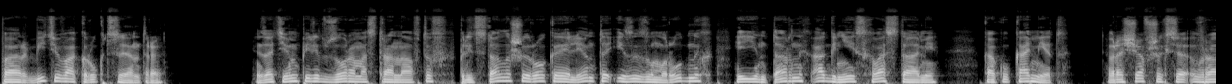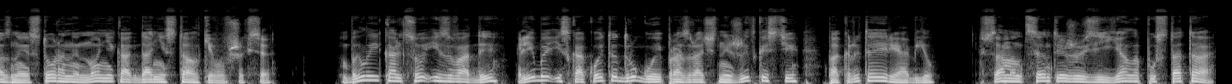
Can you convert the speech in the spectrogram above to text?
по орбите вокруг центра. Затем перед взором астронавтов предстала широкая лента из изумрудных и янтарных огней с хвостами, как у комет, вращавшихся в разные стороны, но никогда не сталкивавшихся. Было и кольцо из воды, либо из какой-то другой прозрачной жидкости, покрытое рябью. В самом центре же зияла пустота,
